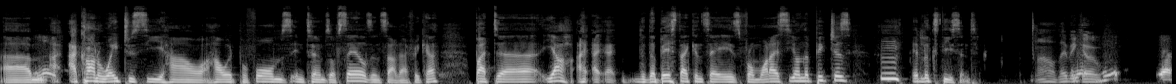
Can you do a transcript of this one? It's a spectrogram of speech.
Um, I, I can't wait to see how how it performs in terms of sales in South Africa. But uh, yeah, I, I, I, the the best I can say is from what I see on the pictures, hmm, it looks decent. Oh, there we go. yeah.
